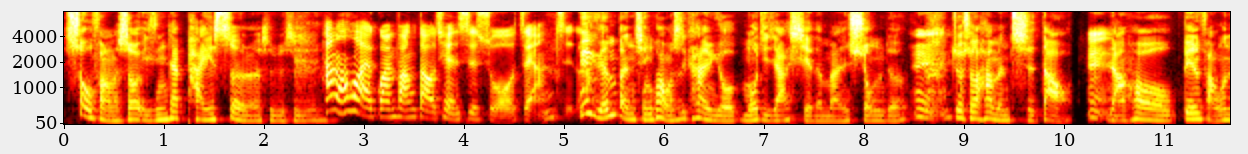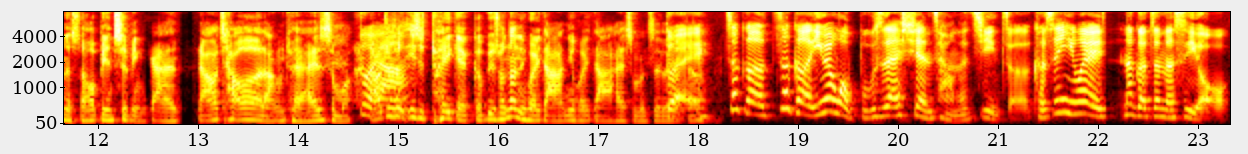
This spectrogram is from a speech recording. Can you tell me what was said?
受访的时候已经在拍摄了，是不是？他们后来官方道歉是说这样子，因为原本情况我是看有某几家写的蛮凶的，嗯，就说他们迟到，嗯，然后边访问的时候边吃饼干，然后翘二郎腿还是什么，对啊，然后就是一直推给隔壁说，那你回答，你回答还是什么之类的。对，这个这个，因为我不是在现场的记者，可是因为那个真的是有。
